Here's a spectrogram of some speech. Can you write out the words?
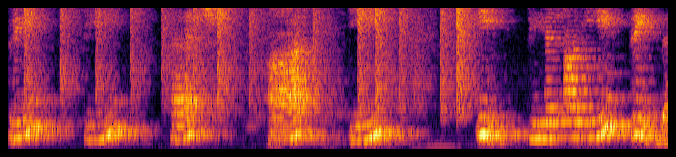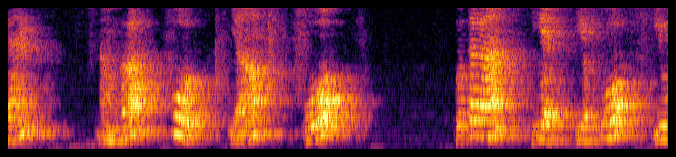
3 T H R E E T H R E 3 then number 4 F O ಗೊತ್ತಲ್ಲ ಎಸ್ ಎಫ್ ಓ ಯು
